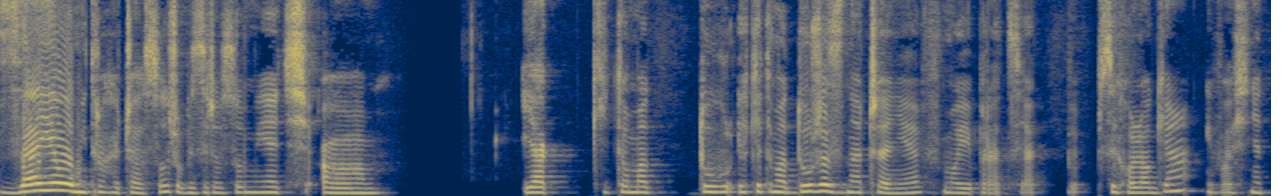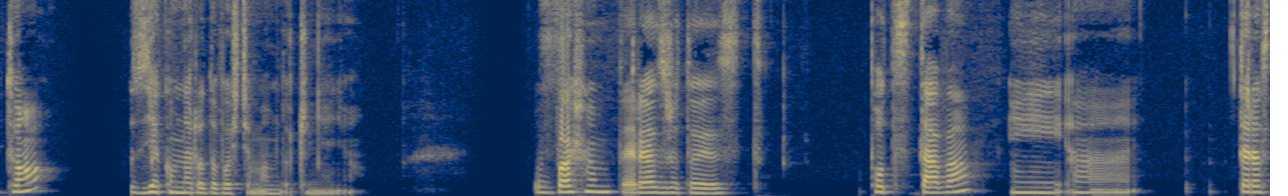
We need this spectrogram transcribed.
Zajęło mi trochę czasu, żeby zrozumieć, jaki to ma du- jakie to ma duże znaczenie w mojej pracy, psychologia i właśnie to, z jaką narodowością mam do czynienia. Uważam teraz, że to jest podstawa i e, teraz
